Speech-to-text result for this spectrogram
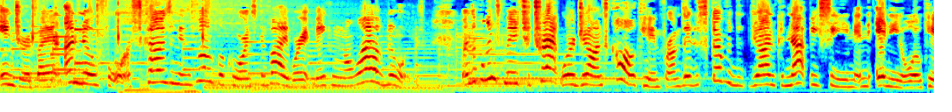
injured by an unknown force, causing his vocal cords to vibrate, making a loud noise. When the police managed to track where John's call came from, they discovered that John could not be seen in any location.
